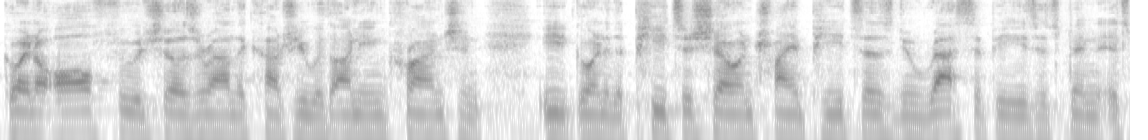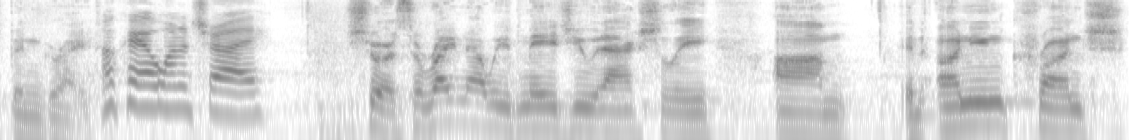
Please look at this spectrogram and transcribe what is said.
Going to all food shows around the country with Onion Crunch, and eat, going to the pizza show and trying pizzas, new recipes. It's been it's been great. Okay, I want to try. Sure. So right now we've made you actually um, an Onion Crunch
